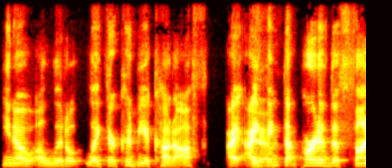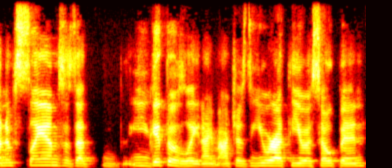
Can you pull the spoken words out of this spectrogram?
you know, a little like there could be a cutoff I, I think that part of the fun of slams is that you get those late night matches. You were at the US Open.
